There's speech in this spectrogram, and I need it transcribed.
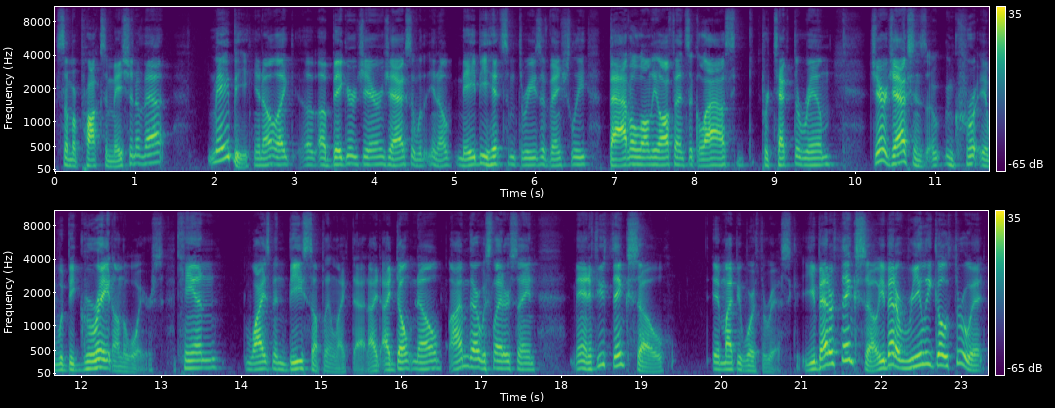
some approximation of that? Maybe, you know, like a, a bigger Jaren Jackson with, you know, maybe hit some threes eventually, battle on the offensive glass, protect the rim. Jaren Jackson's incre- it would be great on the Warriors. Can Wiseman be something like that? I, I don't know. I'm there with Slater saying, man, if you think so, it might be worth the risk. You better think so. You better really go through it.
